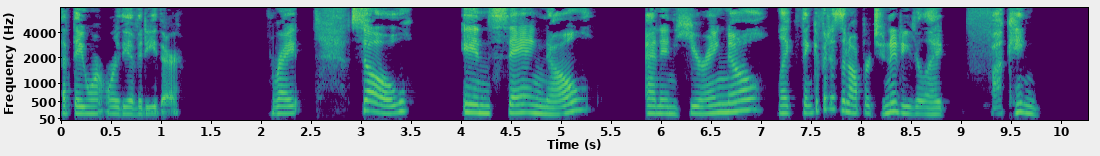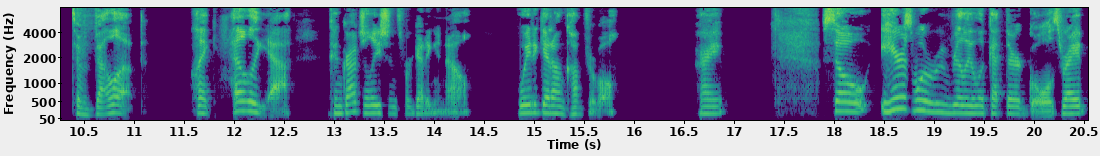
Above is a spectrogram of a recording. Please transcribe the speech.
that they weren't worthy of it either. Right. So in saying no and in hearing no, like think of it as an opportunity to like fucking develop. Like, hell yeah. Congratulations for getting a no. Way to get uncomfortable. Right. So here's where we really look at their goals, right?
